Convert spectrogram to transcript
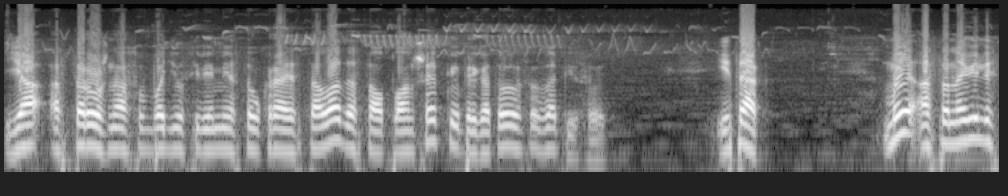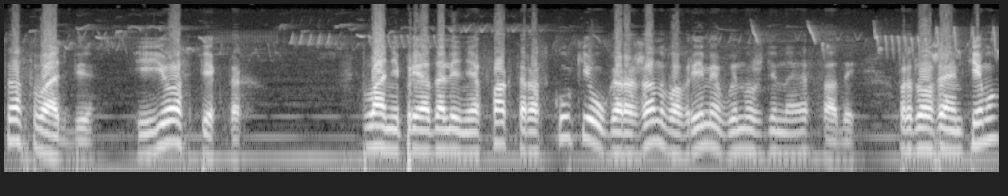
Я осторожно освободил себе место у края стола, достал планшетку и приготовился записывать. Итак, мы остановились на свадьбе и ее аспектах. В плане преодоления фактора скуки у горожан во время вынужденной осады. Продолжаем тему.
